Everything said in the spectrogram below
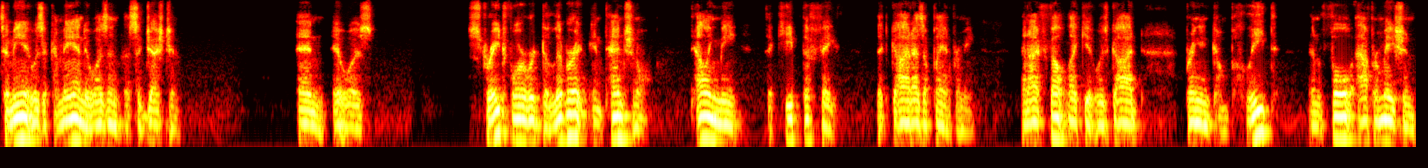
to me. It was a command. It wasn't a suggestion. And it was straightforward, deliberate, intentional, telling me to keep the faith that God has a plan for me. And I felt like it was God bringing complete and full affirmation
